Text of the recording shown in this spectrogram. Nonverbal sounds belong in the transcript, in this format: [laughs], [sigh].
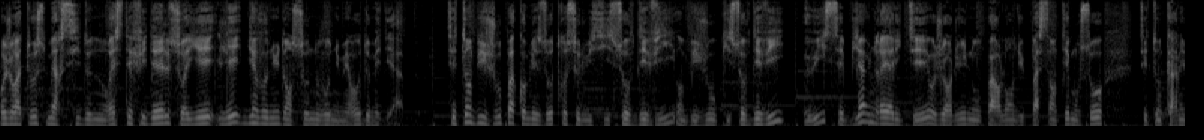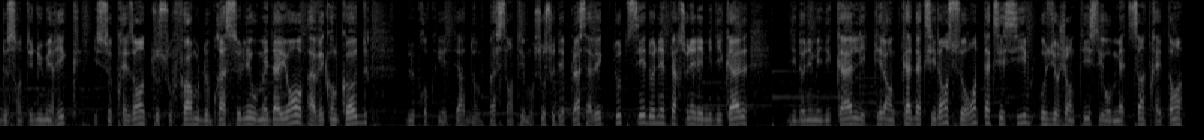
Bonjour à tous, merci de nous rester fidèles. Soyez les bienvenus dans ce nouveau numéro de Mediap. C'est un bijou pas comme les autres, celui-ci sauve des vies, un bijou qui sauve des vies. Oui, c'est bien une réalité. Aujourd'hui, nous parlons du Pass Santé Mousseau. C'est un carnet de santé numérique. Il se présente sous forme de bracelet ou médaillon avec un code. Le propriétaire d'un Pass Santé Mousseau se déplace avec toutes ses données personnelles et médicales des données médicales lesquelles en cas d'accident seront accessibles aux urgentistes et aux médecins traitants.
